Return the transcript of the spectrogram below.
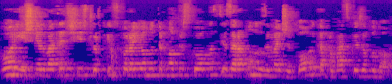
Горішня, 26 Чортківського району Тернопільської області за рахунок земель житлової та громадської забудови.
